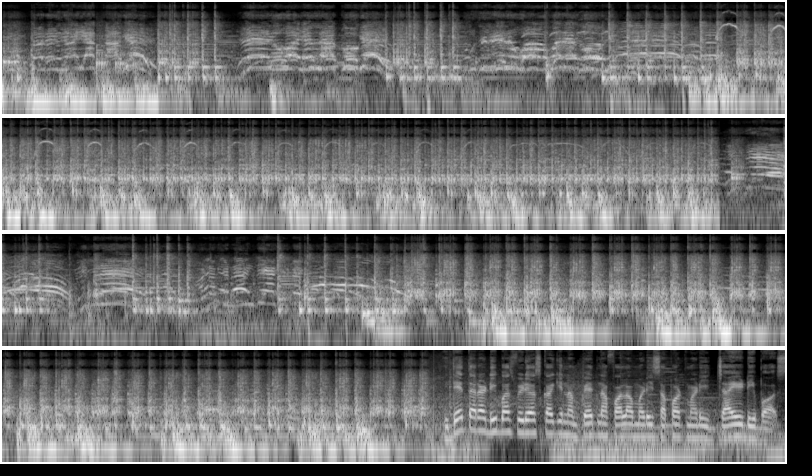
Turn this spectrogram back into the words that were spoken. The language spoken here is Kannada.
ಇದೇ ತರ ಡಿ ಬಾಸ್ ವಿಡಿಯೋಸ್ಗಾಗಿ ನಮ್ಮ ಪೇಜ್ನ ಫಾಲೋ ಮಾಡಿ ಸಪೋರ್ಟ್ ಮಾಡಿ. ಜೈ ಡಿ ಬಾಸ್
